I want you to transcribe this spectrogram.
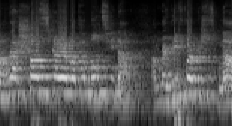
আমরা সংস্কারের কথা বলছি না, আমরা রিফর্মিস্ট না।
